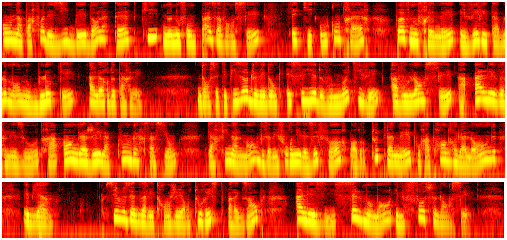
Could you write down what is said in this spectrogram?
on a parfois des idées dans la tête qui ne nous font pas avancer et qui, au contraire, peuvent nous freiner et véritablement nous bloquer à l'heure de parler. Dans cet épisode, je vais donc essayer de vous motiver à vous lancer, à aller vers les autres, à engager la conversation, car finalement, vous avez fourni des efforts pendant toute l'année pour apprendre la langue. Eh bien, si vous êtes à l'étranger en touriste, par exemple, allez-y, c'est le moment, il faut se lancer.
